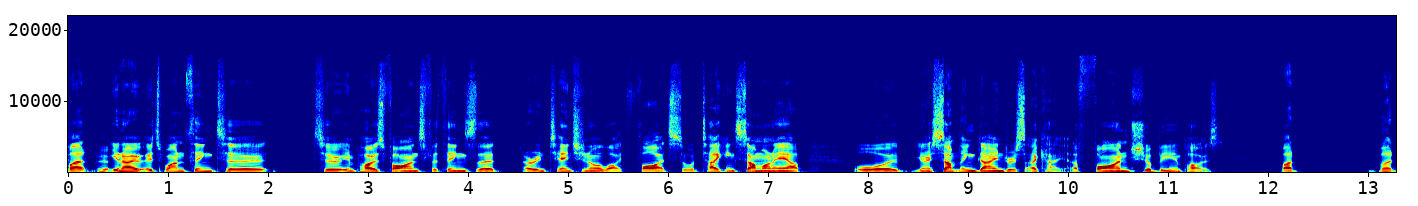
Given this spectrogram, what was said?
but you know, it's one thing to to impose fines for things that are intentional, like fights or taking someone out, or you know something dangerous. Okay, a fine should be imposed, but but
